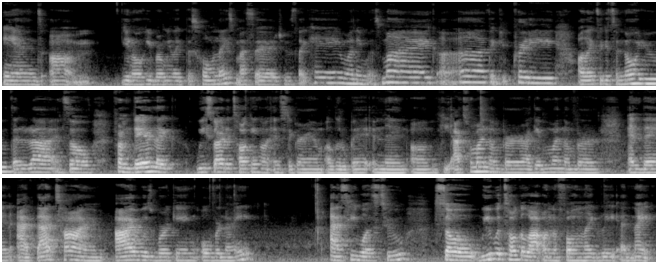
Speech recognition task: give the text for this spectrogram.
And um you know he wrote me like this whole nice message he was like hey my name is mike uh, uh, i think you're pretty i'd like to get to know you da da da and so from there like we started talking on Instagram a little bit and then um, he asked for my number. I gave him my number. And then at that time, I was working overnight as he was too. So we would talk a lot on the phone like late at night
